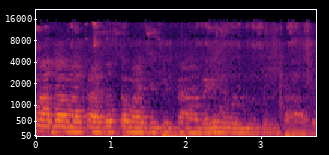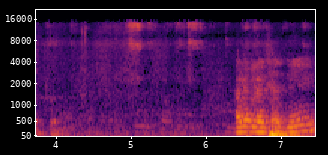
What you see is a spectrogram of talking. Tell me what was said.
माझा माता दत्त माझी पिता बहीण बंधू सुता दत्त अलग लक्षात नाही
